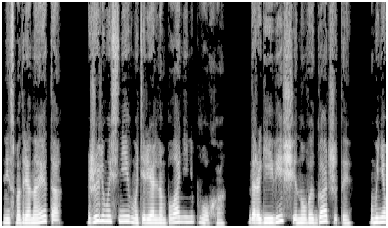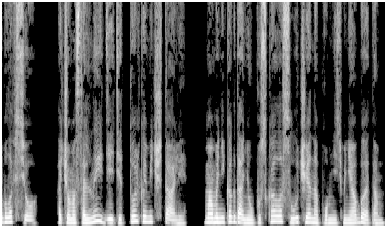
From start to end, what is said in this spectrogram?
Несмотря на это, Жили мы с ней в материальном плане неплохо. Дорогие вещи, новые гаджеты. У меня было все, о чем остальные дети только мечтали. Мама никогда не упускала случая напомнить мне об этом.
